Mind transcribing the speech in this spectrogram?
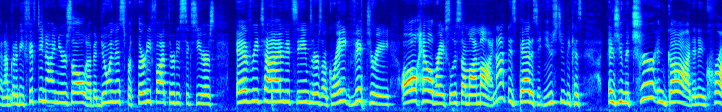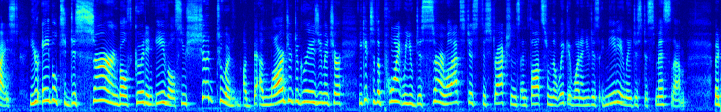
and I'm going to be 59 years old. I've been doing this for 35, 36 years. Every time it seems there's a great victory, all hell breaks loose on my mind. Not as bad as it used to, because as you mature in God and in Christ, you're able to discern both good and evil. So you should, to a, a, a larger degree as you mature, you get to the point where you discern, well, that's just distractions and thoughts from the wicked one, and you just immediately just dismiss them. But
